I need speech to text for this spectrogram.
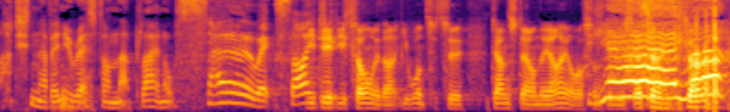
I didn't have any rest on that plane. I was so excited. You did. You told me that you wanted to dance down the aisle or something. Yeah, yeah.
